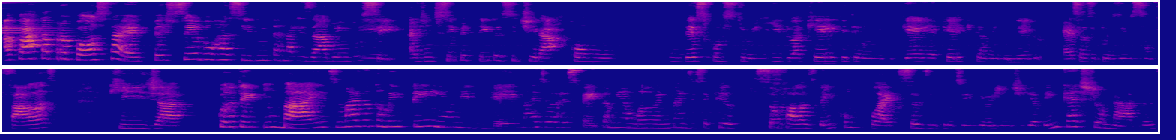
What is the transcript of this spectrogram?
A quarta proposta é perceba o racismo internalizado em você. A gente sempre tenta se tirar como o desconstruído, aquele que tem um amigo gay, aquele que tem um amigo negro. Essas, inclusive, são falas que já quando tem um mais, mas eu também tenho um amigo gay, mas eu respeito a minha mãe, mas isso e aquilo. São falas bem complexas, inclusive hoje em dia, bem questionadas.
